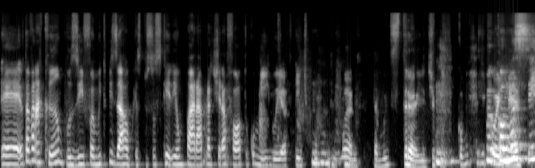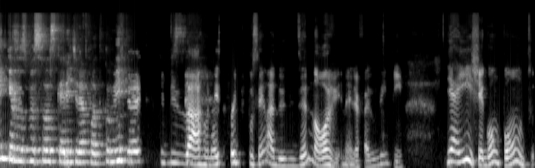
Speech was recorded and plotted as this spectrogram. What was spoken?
é, eu tava na campus e foi muito bizarro, porque as pessoas queriam parar para tirar foto comigo. E eu fiquei tipo, mano, é muito estranho. Tipo, como que tipo, Como assim que essas pessoas querem tirar foto comigo? É, que bizarro, né? Isso foi, tipo, sei lá, 2019, né? Já faz um tempinho. E aí chegou um ponto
